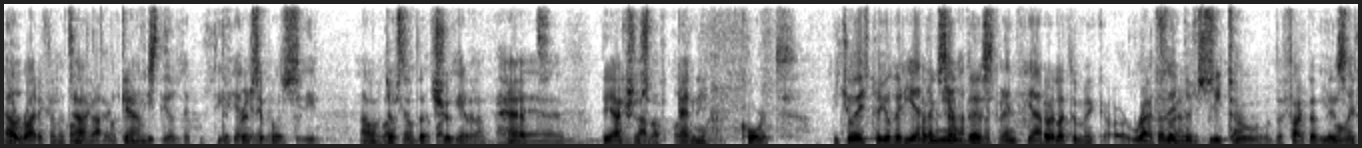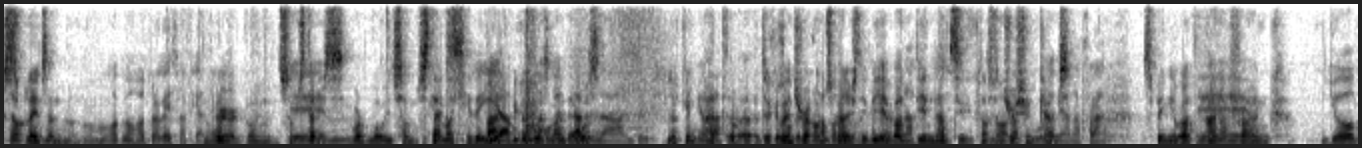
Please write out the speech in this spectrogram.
a radical attack against the principles of justice that should uh, head the actions of any court. Dicho esto, yo quería Having también hacer this, referencia I would like to make a reference to the fact that this explains and we are going some steps, eh, we're moving some steps back because last night I was looking at a documentary on Spanish TV about the Nazi concentration camps. Speaking about eh, Anna Frank, Yo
